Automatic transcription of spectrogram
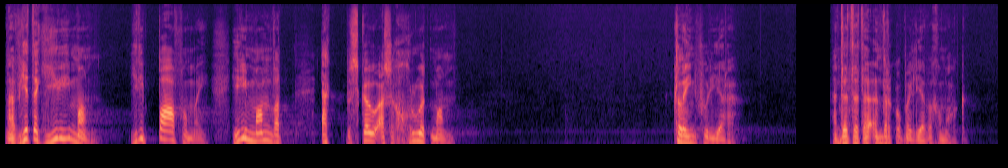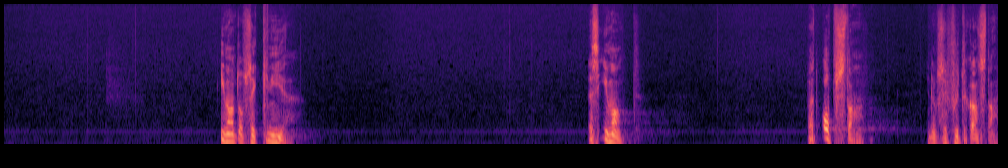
Nou weet ek hierdie man, hierdie pa van my, hierdie man wat ek beskou as 'n groot man. Klein voor die Here. En dit het 'n indruk op my lewe gemaak. Iemand op sy knieë. Is iemand wat opstaan en op sy voete kan staan.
